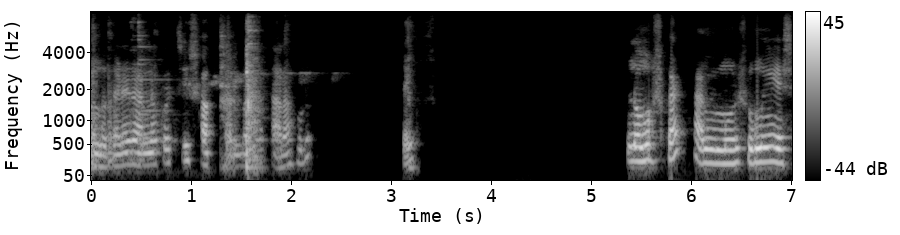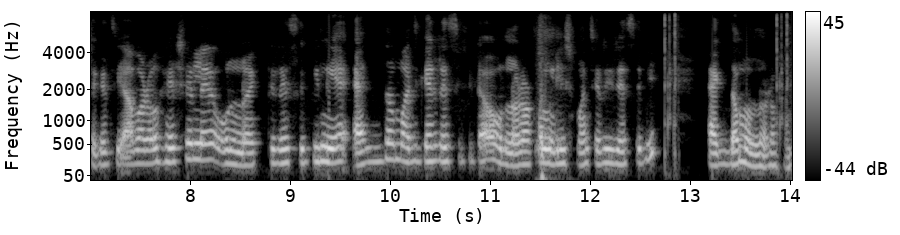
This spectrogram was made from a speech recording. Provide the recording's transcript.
অন্ধকারে রান্না করছি সকালবেলা তাড়াহুড়ো। নমস্কার, আমি মৌসুমি, এসে গেছি আবারও হেসেলে অন্য একটি রেসিপি নিয়ে। একদম আজকের রেসিপিটা অন্যরকম, ইলিশ মাছেরই রেসিপি একদম অন্যরকম।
